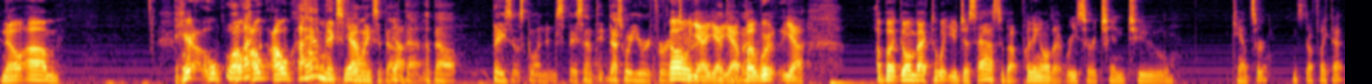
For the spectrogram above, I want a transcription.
No, um, here, oh, Well, I'll, I, I'll, I'll, I mixed yeah, feelings about yeah. that, about Bezos going into space. I think that's what you're referring to. Oh right? yeah, yeah, Okay, yeah. But, we're yeah, Uh, but going back to what you just asked about putting all that research into cancer and stuff like that.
